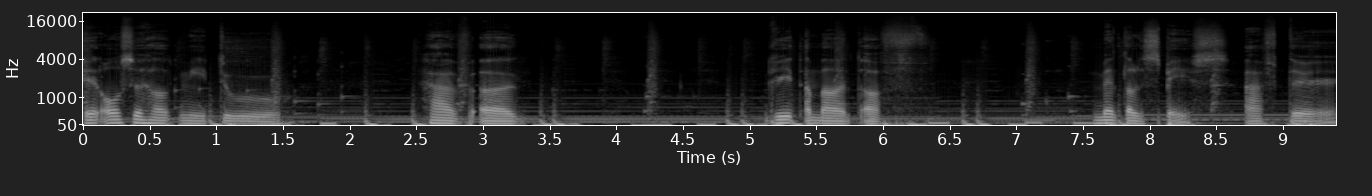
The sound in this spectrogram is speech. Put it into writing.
it also helped me to have a great amount of mental space after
